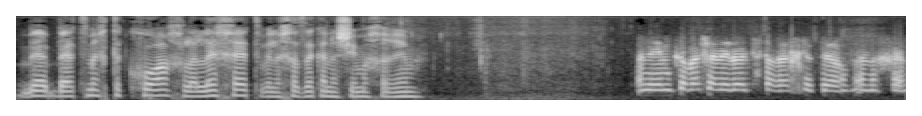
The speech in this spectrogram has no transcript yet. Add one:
בעצמך את הכוח ללכת ולחזק אנשים אחרים. מקווה שאני לא אצטרך יותר לנחם.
